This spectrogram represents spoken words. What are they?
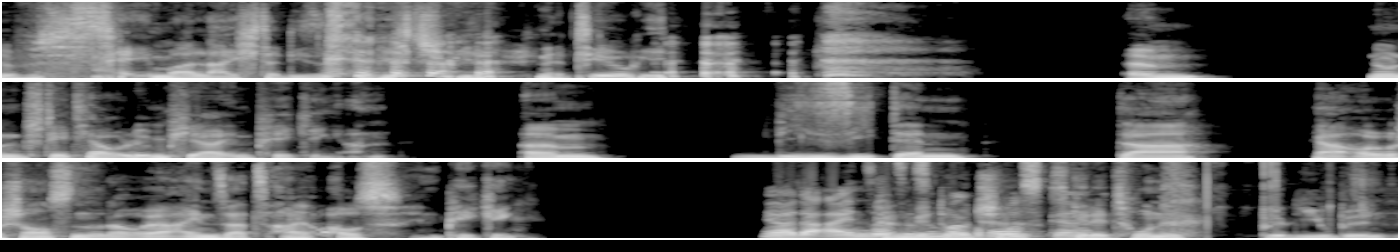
Ja, es ist ja immer leichter, dieses Gewichtsspiel in der Theorie. ähm, nun steht ja Olympia in Peking an. Ähm, wie sieht denn da ja eure Chancen oder euer Einsatz aus in Peking? Ja, der Einsatz Können ist wir immer deutsche groß, gell? Skeletone bejubeln?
